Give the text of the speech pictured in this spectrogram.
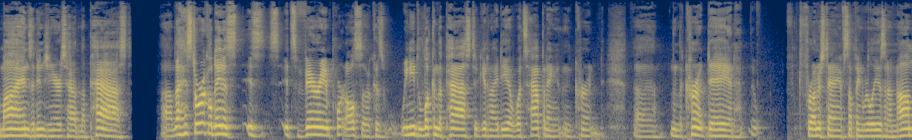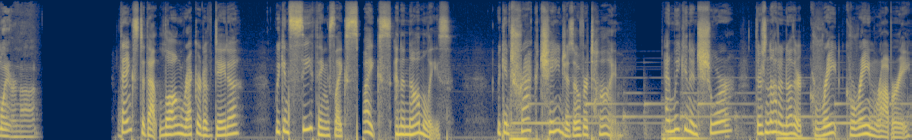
minds and engineers had in the past, um, that historical data is, is it's very important also because we need to look in the past to get an idea of what's happening in current uh, in the current day and for understanding if something really is an anomaly or not. Thanks to that long record of data, we can see things like spikes and anomalies. We can track changes over time. And we can ensure there's not another great grain robbery.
